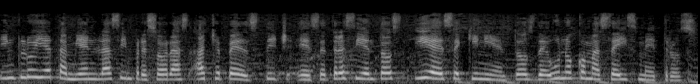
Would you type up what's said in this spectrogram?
Incluye también las impresoras HP Stitch S300 y S500 de 1,6 metros.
